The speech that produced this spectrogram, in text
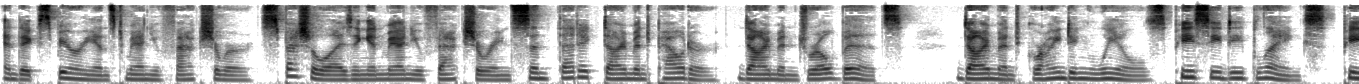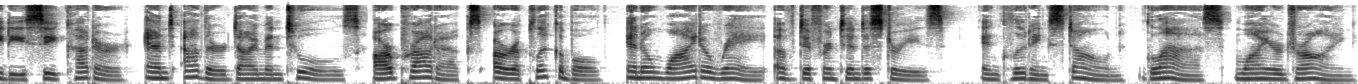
and experienced manufacturer specializing in manufacturing synthetic diamond powder, diamond drill bits, diamond grinding wheels, PCD blanks, PDC cutter, and other diamond tools. Our products are applicable in a wide array of different industries, including stone, glass, wire drawing,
